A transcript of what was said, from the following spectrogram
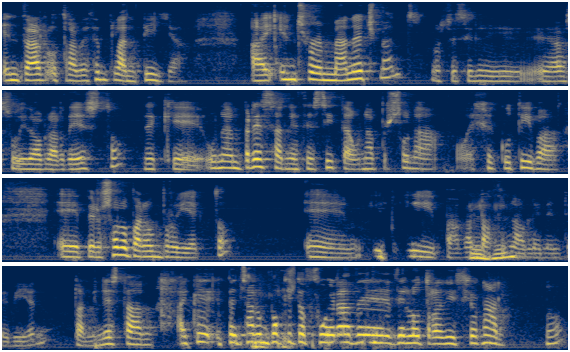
entrar otra vez en plantilla. Hay interim management, no sé si has oído hablar de esto, de que una empresa necesita una persona ejecutiva, eh, pero solo para un proyecto Em, y, pagar razonablemente bien. También están, hay que pensar un poquito fuera de, lo tradicional. ¿no?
